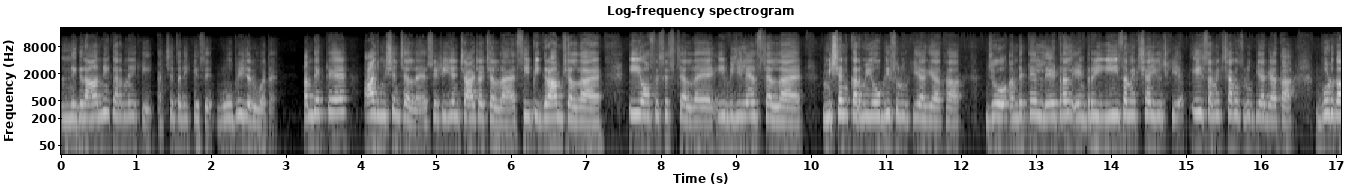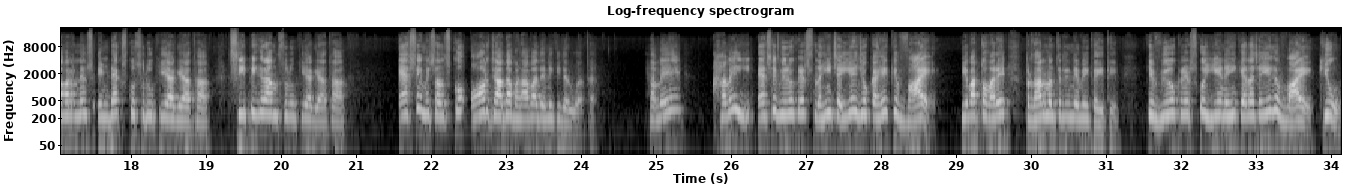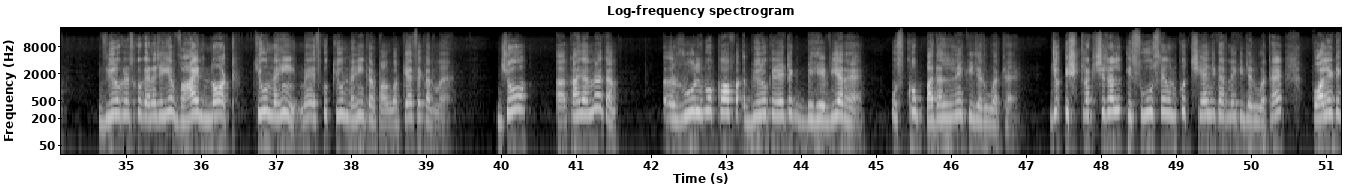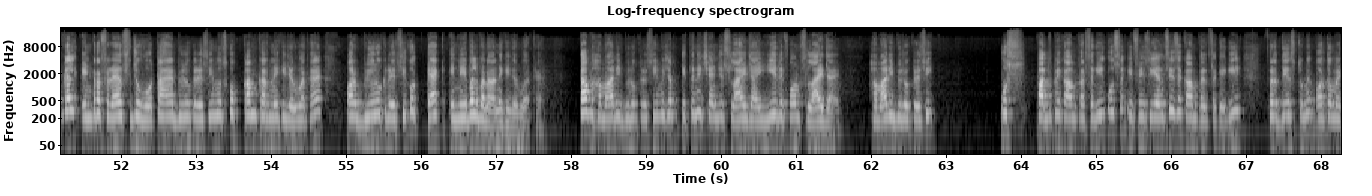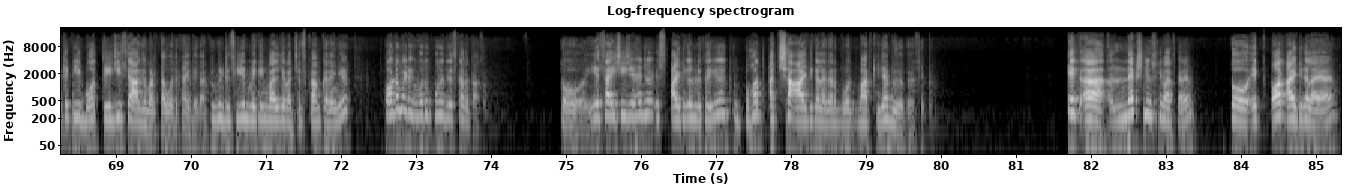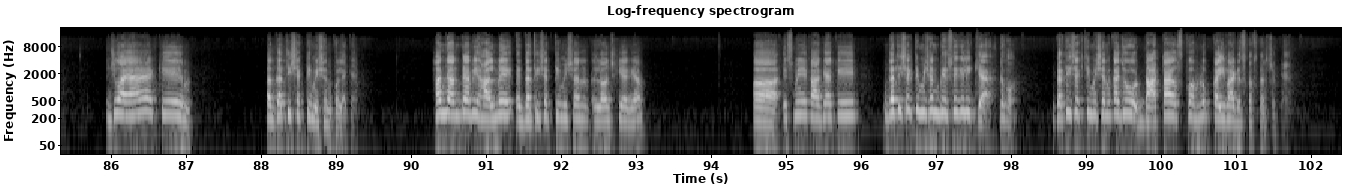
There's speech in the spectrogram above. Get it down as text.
निगरानी करने की अच्छे तरीके से वो भी ज़रूरत है। हम देखते हैं, आज मिशन चल रहा है। सिटीजन चार्टर चल रहा है। सीपी ग्राम चल रहा है। ई ऑफ़िस चल रहे हैं। ई विजिलेंस चल रहा है। मिशन कर्मयोगी शुरू किया गया था। जो हम देखते हैं लेटरल एंट्री ई समीक्षा यूज़ किया ई समीक्षा को शुरू किया गया था। गुड गवर्नेंस इंडेक्स को शुरू किया गया था। सीपी ग्राम शुरू किया गया था। ऐसे मिशन को और ज़्यादा बढ़ावा देने की ज़रूरत है। हमें हमें ऐसे ब्यूरोक्रेट्स नहीं चाहिए जो कहे कि वाई ये बात तो हमारे प्रधानमंत्री ने भी कही थी कि ब्यूरोक्रेट्स को ये नहीं कहना चाहिए कि वाई क्यों। ब्यूरोक्रेट्स को कहना चाहिए वाई नॉट क्यों नहीं? मैं इसको क्यों नहीं कर पाऊँगा? कैसे करना है? जो आ, कहा जाता ना rule book of bureaucratic behaviour है, उसको बदलने की ज़रूरत है। जो स्ट्रक्चरल इशूज है, उनको चेंज करने की ज़रूरत है। पॉलिटिकल इंटरफेरेंस जो होता है ब्यूरोक्रेसी में, उसको कम करने की ज़रूरत है और ब्यूरोक्रेसी को टेक इनेबल बनाने की ज़रूरत है। तब हमारी ब्यूरोक्रेसी में जब इतने चेंजेस लाए जाए, ये रिफॉर्म्स लाए जाए, हमारी ब्यूरोक्रेसी उस पद पे काम कर सकेगी, उस इफिशियंसी से काम कर सकेगी, फिर देश तुम्हें ऑटोमेटिकली बहुत तेज़ी से आगे बढ़ता हुआ दिखाई देगा, क्योंकि डिसीज़न मेकिंग वाले जब अच्छे से काम करेंगे ऑटोमेटिक वो तो पूरे देश का विकास तो ये सारी चीज़ें हैं जो इस आर्टिकल में लिखा गया बहुत अच्छा आर्टिकल अगर बात की जाए ब्यूरोक्रेसी पे। एक नेक्स्ट न्यूज़ की बात करें तो एक और आर्टिकल आया है, जो आया है कि गति शक्ति मिशन को लेकर हम जानते हैं अभी हाल में गति शक्ति मिशन लॉन्च किया गया। इसमें ये कहा गया कि गति शक्ति मिशन बेसिकली क्या है? देखो, गति शक्ति मिशन का जो डाटा है, उसको हम लोग कई बार डिस्कस कर चुके हैं।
